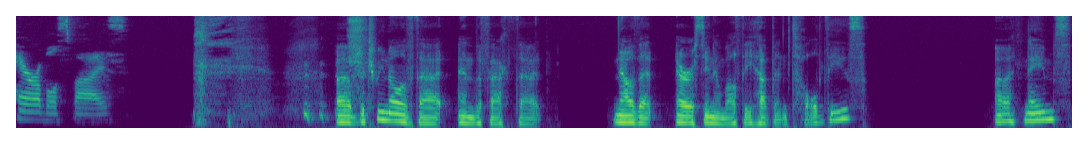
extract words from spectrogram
terrible spies. Uh, between all of that and the fact that now that Erisine and Wealthy have been told these uh, names,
